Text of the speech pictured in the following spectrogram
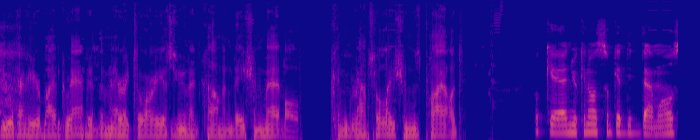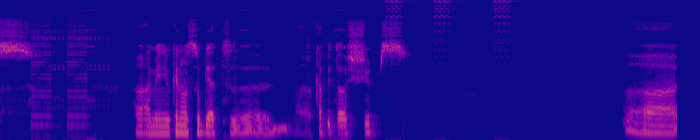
you are hereby granted the Meritorious Unit Commendation Medal. Congratulations, pilot. Okay, and you can also get the demos. Uh, I mean, you can also get uh, uh, capital ships uh,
